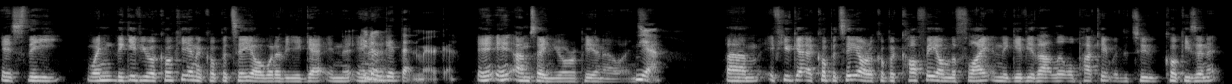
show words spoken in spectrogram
it's the when they give you a cookie and a cup of tea or whatever you get in the. In you don't a- get that in america I'm saying European airlines. yeah Um, if you get a cup of tea or a cup of coffee on the flight and they give you that little packet with the two cookies in it,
